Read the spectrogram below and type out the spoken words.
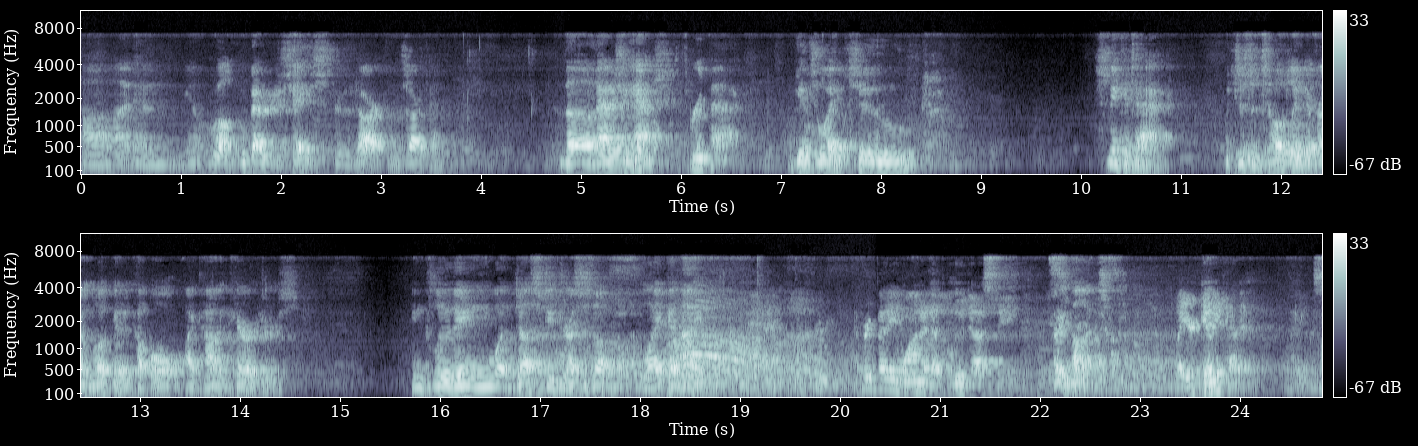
uh, and you know who else, who better to chase through the dark than Zartan? The Vanishing Act three pack gives way to Sneak Attack, which is a totally different look at a couple iconic characters including what Dusty dresses up like at night. Everybody wanted a blue Dusty. Pretty much. Well, you're gonna get it. Thanks.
